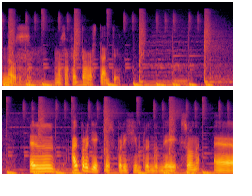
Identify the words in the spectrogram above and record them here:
nos, nos afecta bastante. Hay proyectos, por ejemplo, en donde son eh,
